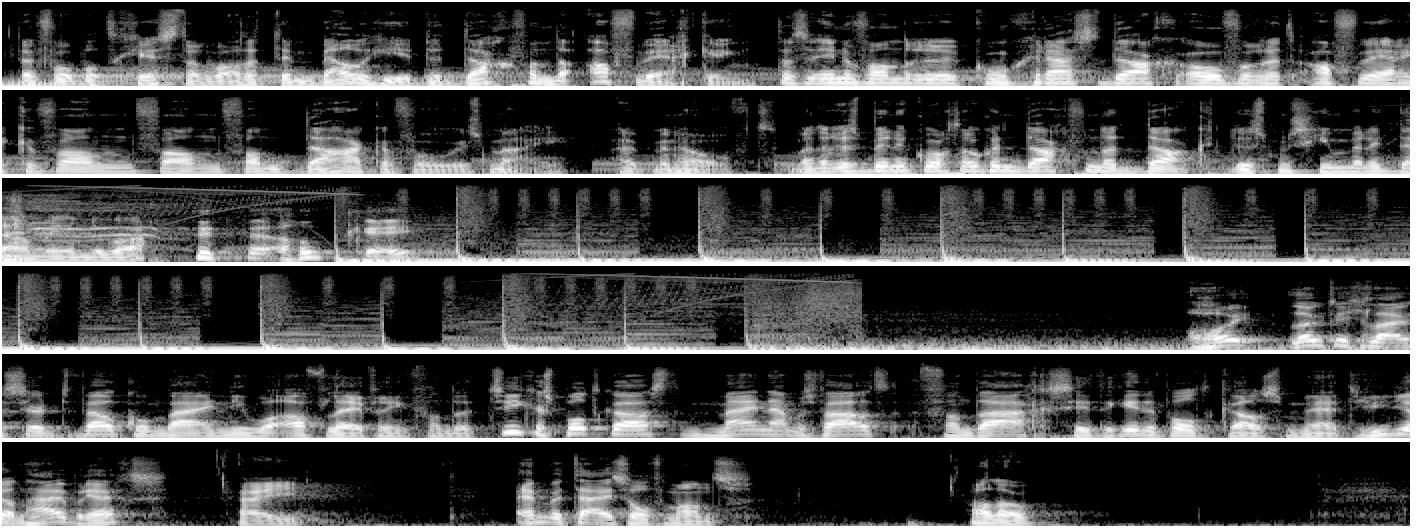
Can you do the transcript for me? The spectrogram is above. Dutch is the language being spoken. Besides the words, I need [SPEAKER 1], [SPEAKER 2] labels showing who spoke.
[SPEAKER 1] Bijvoorbeeld gisteren was het in België de dag van de afwerking. Dat is een of andere congresdag over het afwerken van, van, van daken volgens mij, uit mijn hoofd. Maar er is binnenkort ook een dag van het dak, dus misschien ben ik daarmee in de war.
[SPEAKER 2] Oké. Hoi, leuk dat je luistert. Welkom bij een nieuwe aflevering van de Tweakers Podcast. Mijn naam is Wout. Vandaag zit ik in de podcast met Julian Huibrechts
[SPEAKER 3] Hey.
[SPEAKER 2] en Matthijs Hofmans.
[SPEAKER 1] Hallo.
